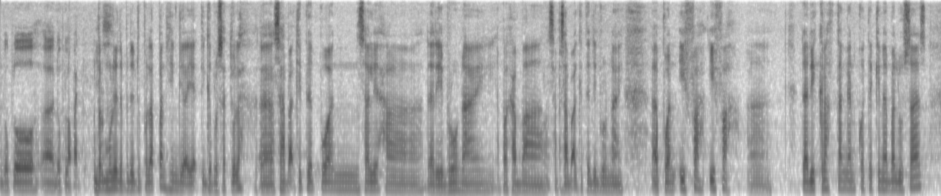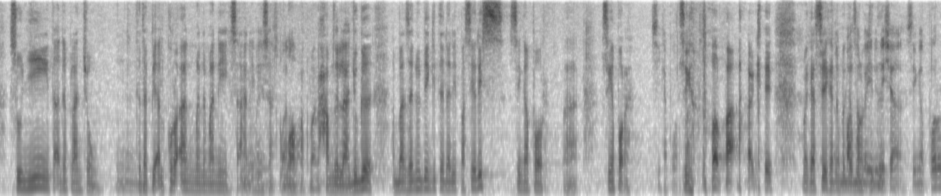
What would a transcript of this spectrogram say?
20 uh, 28 bermula yes. daripada 28 hingga ayat 31 lah. Uh, sahabat kita puan Saliha dari Brunei apa khabar? Sahabat-sahabat kita di Brunei? Uh, puan Ifah Ifah uh, dari kraft tangan Kota Kinabalu Sas sunyi tak ada pelancong. Hmm. tetapi al-Quran menemani saat ini saat Allahu akbar. Alhamdulillah. Juga abang Zainuddin kita dari Pasir Ris Singapura. Uh, Singapura Singapura. Singapura Pak. Okey. Terima kasih kerana Lepas bergabung kita. Indonesia, Singapura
